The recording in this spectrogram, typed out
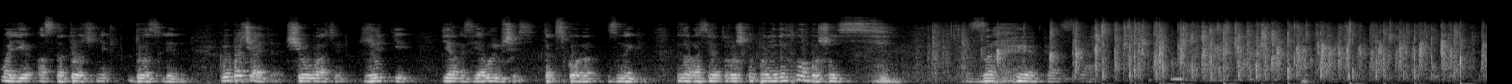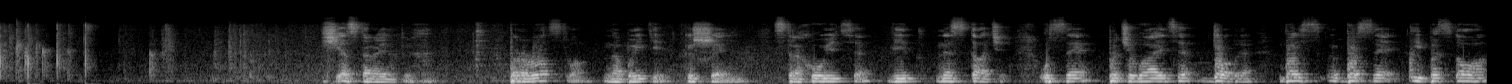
мої остаточні досліди. Вибачайте, що у вашому житті я не з'явившись, так скоро зник. Зараз я трошки передихну, бо щось захекався. Ще стареньких. Пророцтвом набиті кишені, страхуються від нестачі. Усе почувається добре, бо, все і без того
